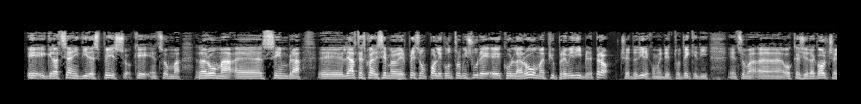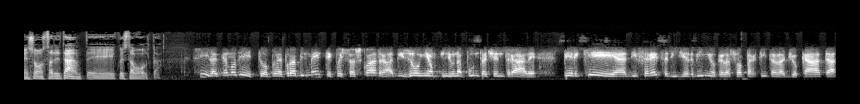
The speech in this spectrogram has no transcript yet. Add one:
e Graziani, dire spesso che insomma, la Roma eh, sembra, eh, le altre squadre sembrano aver preso un po' le contromisure eh, con la Roma, è più prevedibile, però c'è da dire, come hai detto te, che di insomma, eh, occasioni da gol ce ne sono state tante eh, questa volta. Sì, l'abbiamo detto, probabilmente questa squadra ha bisogno di una punta centrale perché a differenza di Gervigno che la sua partita l'ha giocata,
